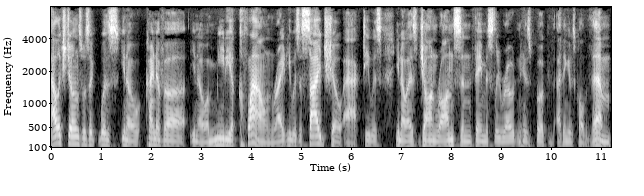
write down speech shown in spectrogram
Alex Jones was a was you know kind of a you know a media clown, right? He was a sideshow act. He was you know as Jon Ronson famously wrote in his book, I think it was called Them,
